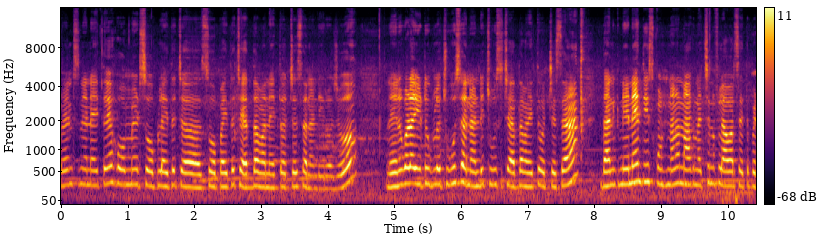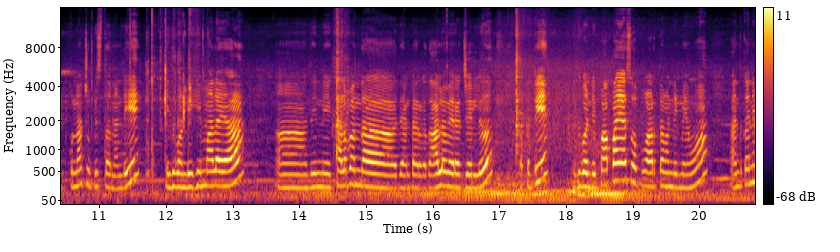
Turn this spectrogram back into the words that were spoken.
ఫ్రెండ్స్ నేనైతే హోమ్ మేడ్ సోపులు అయితే సోప్ అయితే చేద్దామని అయితే వచ్చేసానండి ఈరోజు. నేను కూడా యూట్యూబ్లో చూశానండి చూసి చేద్దామని అయితే వచ్చేసా. దానికి నేనేం తీసుకుంటున్నానో నాకు నచ్చిన ఫ్లవర్స్ అయితే పెట్టుకున్నా చూపిస్తానండి. ఇదిగోండి హిమాలయ దీన్ని కలబంద అది అంటారు కదా ఆలోవెరా జెల్ ఒకటి. ఇదిగోండి పపాయ సోప్ వాడతామండి మేము. అందుకని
